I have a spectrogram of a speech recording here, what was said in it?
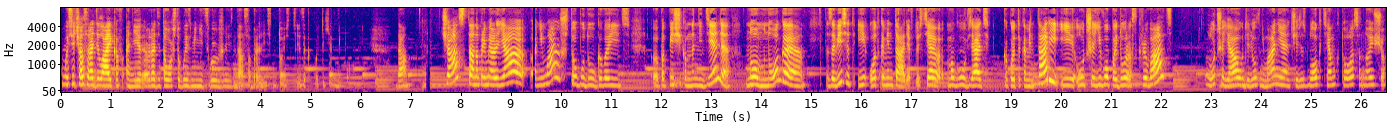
мы сейчас ради лайков, а не ради того, чтобы изменить свою жизнь, да, собрались, ну, то есть из-за какой-то херни да. Часто, например, я понимаю, что буду говорить э, подписчикам на неделе, но многое зависит и от комментариев. То есть я могу взять какой-то комментарий и лучше его пойду раскрывать, лучше я уделю внимание через блог тем, кто со мной еще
